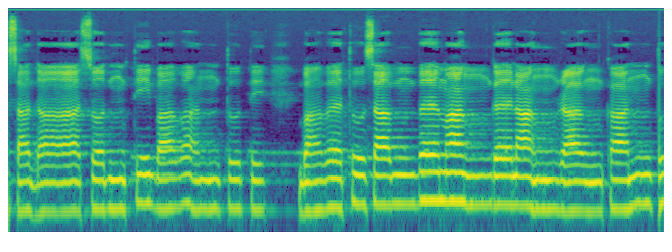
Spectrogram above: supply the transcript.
සදාසොන්ති බවන්තුති භවතු සම්බ මංගලං රංකන්තු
